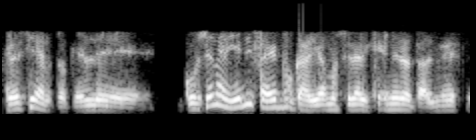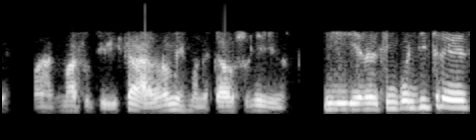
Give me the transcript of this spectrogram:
pero es cierto que él le y en esa época, digamos, era el género tal vez más, más utilizado, ¿no? Mismo en Estados Unidos. Y en el 53,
